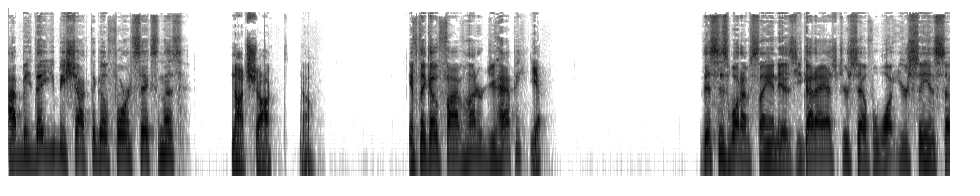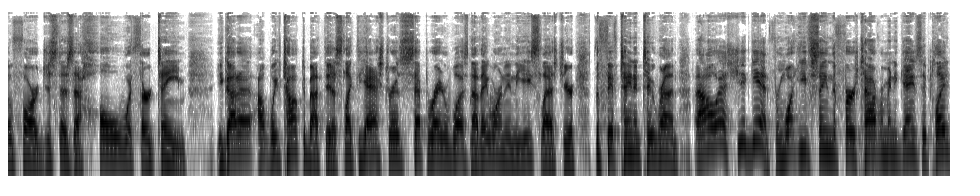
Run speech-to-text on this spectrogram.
I'd be. They, you'd be shocked to go four and six in this. Not shocked. No. If they go five hundred, you happy? Yep. This is what I'm saying is you got to ask yourself what you're seeing so far, just as a whole with their team. You got to. We've talked about this, like the Astros separator was. Now they weren't in the East last year. The 15 and two run. And I'll ask you again, from what you've seen the first however many games they played,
